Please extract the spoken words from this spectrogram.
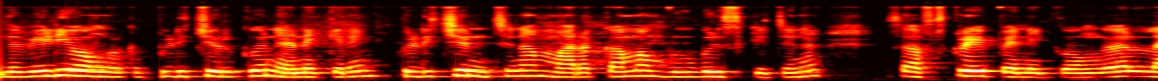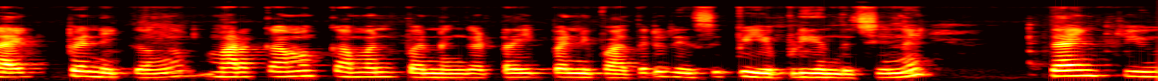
இந்த வீடியோ உங்களுக்கு பிடிச்சிருக்குன்னு நினைக்கிறேன். பிடிச்சிருந்துச்சுன்னா மறக்காமல் ப்ளூபெரிஸ் கிச்சனை சப்ஸ்கிரைப் பண்ணிக்கோங்க லைக் பண்ணிக்கோங்க. மறக்காமல் கமெண்ட் பண்ணுங்கள் ட்ரை பண்ணி பார்த்துட்டு ரெசிபி எப்படி இருந்துச்சுன்னு. தேங்க்யூ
